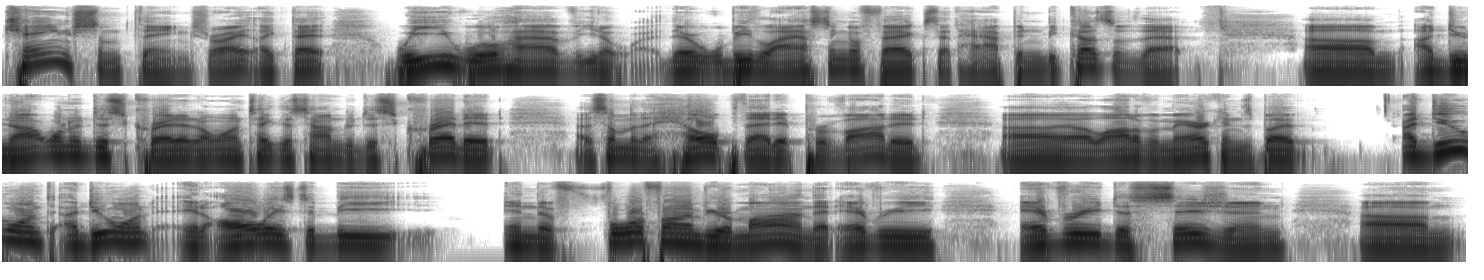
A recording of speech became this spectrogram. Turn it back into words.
changed some things right like that we will have you know there will be lasting effects that happen because of that um, I do not want to discredit. I don't want to take this time to discredit uh, some of the help that it provided uh, a lot of Americans, but I do want I do want it always to be in the forefront of your mind that every every decision um,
